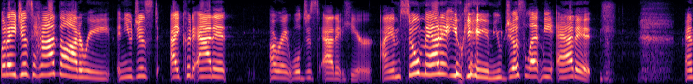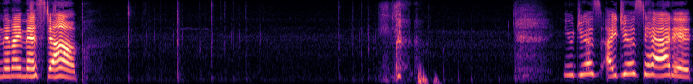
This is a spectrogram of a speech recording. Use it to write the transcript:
but I just had the lottery and you just I could add it. All right, we'll just add it here. I am so mad at you game. You just let me add it. And then I messed up. You just, I just had it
